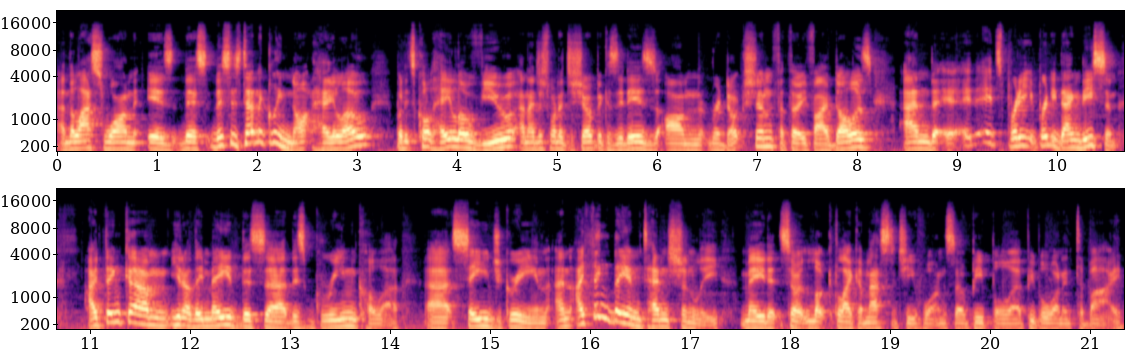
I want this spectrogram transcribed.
And the last one is this. This is technically not Halo, but it's called Halo View, and I just wanted to show it because it is on reduction for $35, and it, it's pretty pretty dang decent. I think um, you know they made this uh, this green color, uh, sage green, and I think they intentionally made it so it looked like a Master Chief one, so people uh, people wanted to buy.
